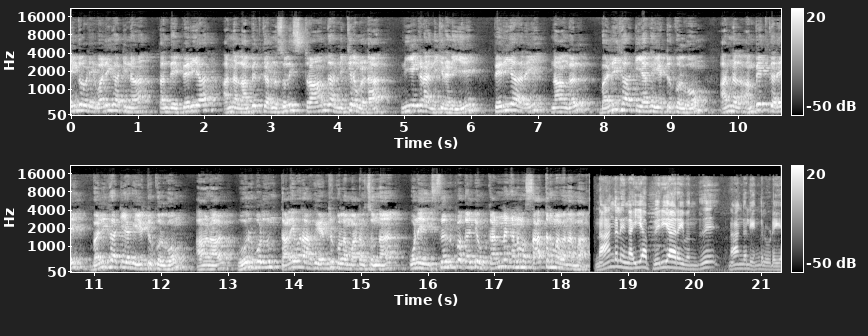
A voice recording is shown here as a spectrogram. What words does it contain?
எங்களுடைய வழிகாட்டினா தந்தை பெரியார் அண்ணல் அம்பேத்கர்னு சொல்லி ஸ்ட்ராங்கா நிக்கிறோம்லடா. நீ எங்கடா நிக்கிற நீ? பெரியாரை நாங்கள் வழிகாட்டியாக ஏற்றுக்கொள்வோம். அண்ணல் அம்பேத்கரை வழிகாட்டியாக ஏற்றுக்கொள்வோம். ஆனால் ஒருபொழுதும் தலைவராக ஏற்றுக்கொள்ள மாட்டோம் சொன்னா உன்னை செருப்ப கழட்டி உன் கண்ண கண்ணமா சாத்தனமா வேணாமா? நாங்கள் எங்கள் ஐயா பெரியாரை வந்து நாங்கள் எங்களுடைய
